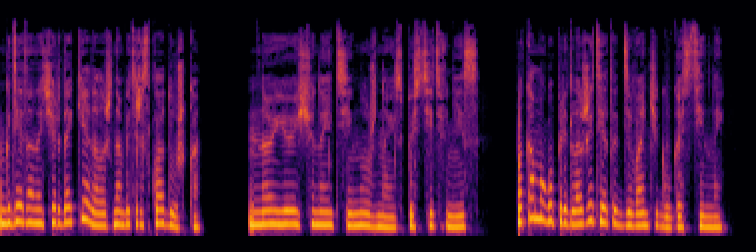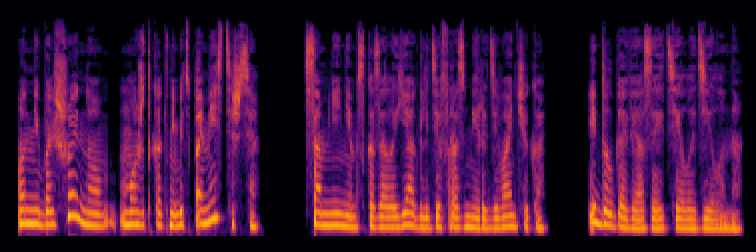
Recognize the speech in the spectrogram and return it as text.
Где-то на чердаке должна быть раскладушка. Но ее еще найти нужно и спустить вниз. Пока могу предложить этот диванчик в гостиной. Он небольшой, но, может, как-нибудь поместишься? С сомнением сказала я, оглядев размеры диванчика и долговязое тело Дилана.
